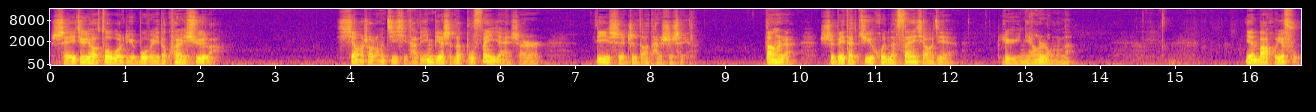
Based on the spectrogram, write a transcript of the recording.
谁就要做我吕不韦的快婿了。”项少龙记起他临别时的不忿眼神，立时知道他是谁了，当然是被他拒婚的三小姐吕娘容了。燕罢回府，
